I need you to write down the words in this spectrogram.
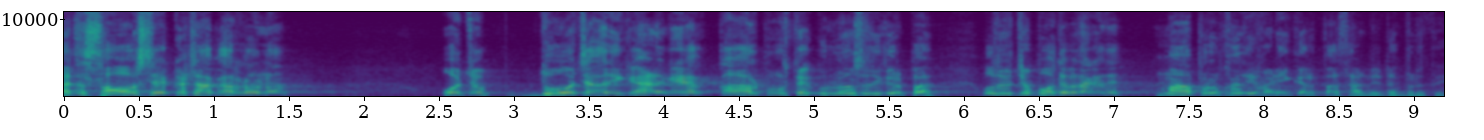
ਅੱਜ 100 ਸੇ ਇਕੱਠਾ ਕਰ ਲਓ ਨਾ। ਉਹ ਚੋਂ ਦੋ ਚਾਰ ਹੀ ਕਹਿਣਗੇ ਅਕਾਲ ਪੁਰਖ ਤੇ ਗੁਰੂ ਗ੍ਰੰਥ ਦੀ ਕਿਰਪਾ। ਉਹਦੇ ਵਿੱਚੋਂ ਬਹੁਤੇ ਪਤਾ ਕਿਤੇ? ਮਹਾਂਪੁਰਖਾਂ ਦੀ ਬੜੀ ਕਿਰਪਾ ਸਾਡੇ ਟੱਬਰ ਤੇ।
